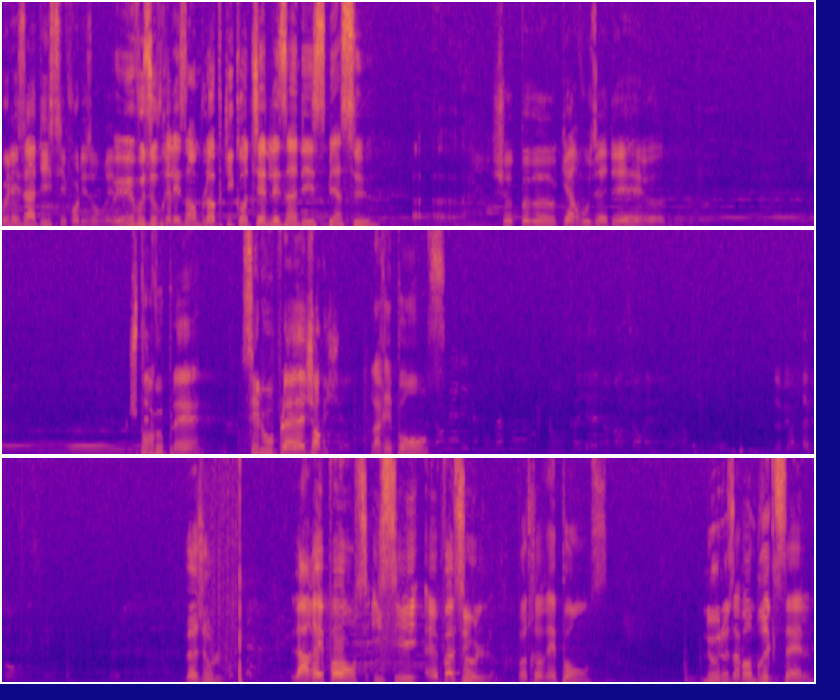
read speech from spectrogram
Oui, les indices, il faut les ouvrir. Oui, oui, vous ouvrez les enveloppes qui contiennent les indices, bien sûr. Je peux guère vous aider. euh. S'il vous plaît, S'il vous plaît, Jean-Michel. la réponse. Vesoul. La réponse ici est Vesoul. Votre réponse? Nous, nous avons Bruxelles.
